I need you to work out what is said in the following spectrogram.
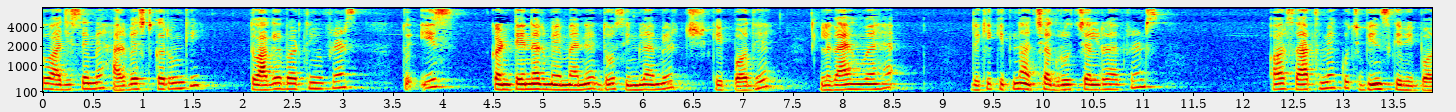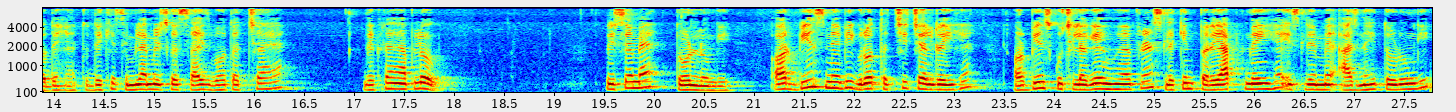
तो आज इसे मैं हार्वेस्ट करूँगी। तो आगे बढ़ती हूँ फ्रेंड्स। तो इस कंटेनर में मैंने दो शिमला मिर्च के पौधे लगाए हुए हैं। देखिए कितना अच्छा ग्रोथ चल रहा है फ्रेंड्स और साथ में कुछ बीन्स के भी पौधे हैं। तो देखिए शिमला मिर्च का साइज़ बहुत अच्छा है। देख रहे हैं आप लोग? तो इसे मैं तोड़ लूँगी। और बीन्स में भी ग्रोथ अच्छी चल रही है। और बीन्स कुछ लगे हुए हैं फ्रेंड्स लेकिन पर्याप्त नहीं है, इसलिए मैं आज नहीं तोड़ूँगी।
